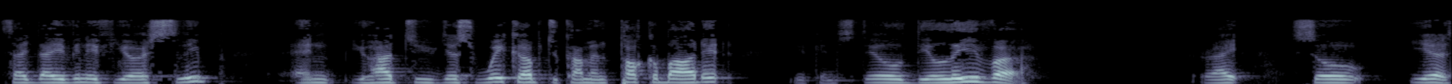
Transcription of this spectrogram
Such that even if you're asleep and you had to just wake up to come and talk about it, you can still deliver. Right? So, yes,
